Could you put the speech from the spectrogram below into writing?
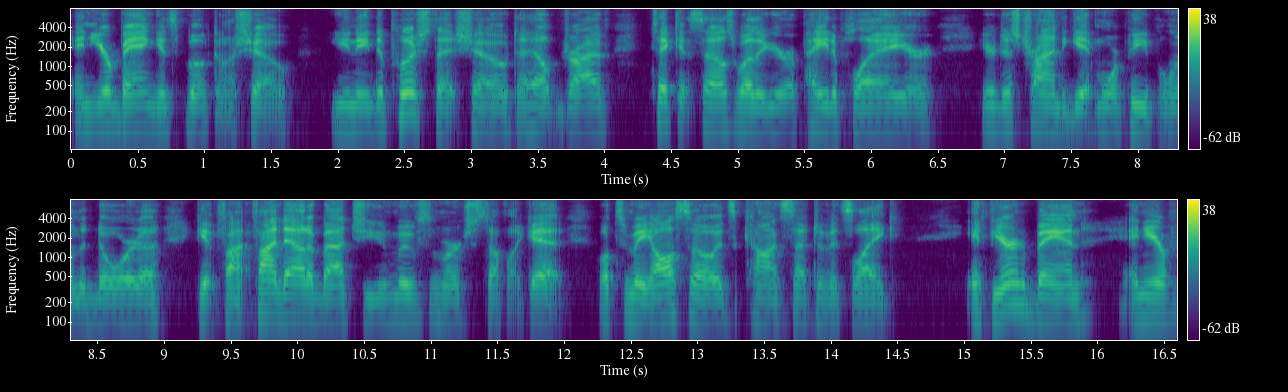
and your band gets booked on a show. You need to push that show to help drive ticket sales, whether you're a pay to play or you're just trying to get more people in the door to get fi- find out about you, move some merch, stuff like that. Well, to me, also, it's a concept of it's like if you're in a band and you're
